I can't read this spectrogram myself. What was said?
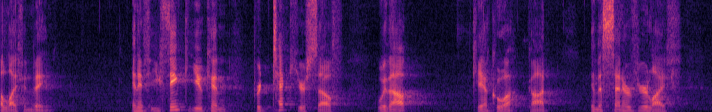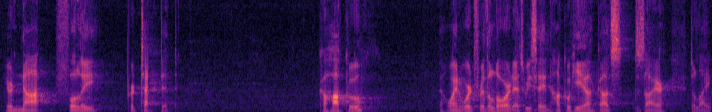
a life in vain. And if you think you can protect yourself without Keakua, God, in the center of your life, you're not fully protected. Kahaku, the Hawaiian word for the Lord, as we say in Hakuhia, God's desire, delight.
